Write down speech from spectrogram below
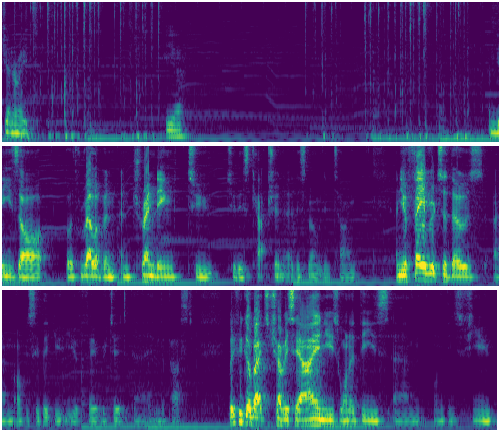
generate here. And these are both relevant and trending to, to this caption at this moment in time. And your favorites are those, um, obviously, that you, you've favorited uh, in the past. But if we go back to Travis AI and use one of these um, one of these few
